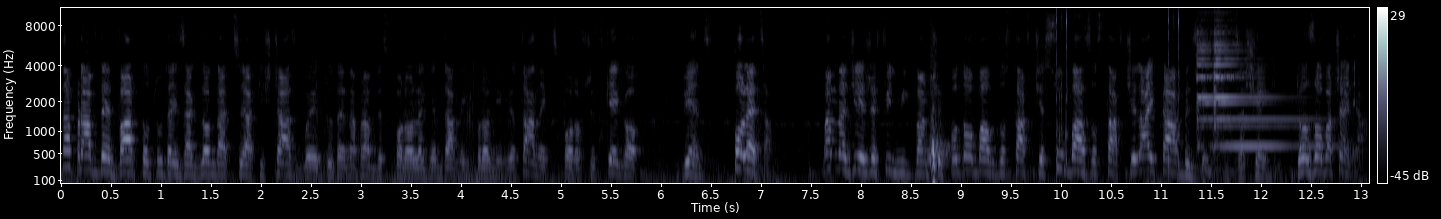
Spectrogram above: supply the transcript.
Naprawdę warto tutaj zaglądać co jakiś czas, bo jest tutaj naprawdę sporo legendarnych broni miotanych, sporo wszystkiego, więc polecam. Mam nadzieję, że filmik Wam się podobał. Zostawcie suba, zostawcie lajka, aby zwiększyć zasięgi. Do zobaczenia!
